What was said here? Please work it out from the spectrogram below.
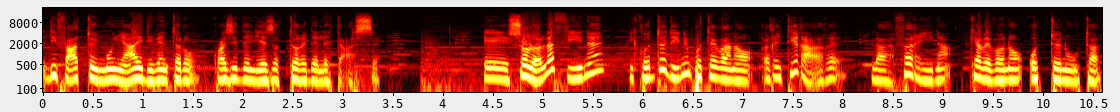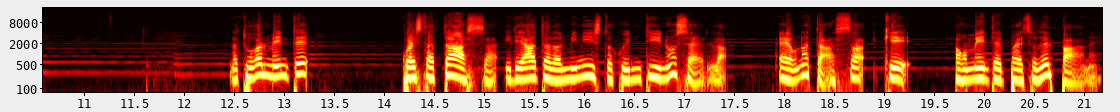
di fatto i mugnai diventano quasi degli esattori delle tasse e solo alla fine i contadini potevano ritirare la farina che avevano ottenuta. Naturalmente questa tassa ideata dal ministro Quintino Sella è una tassa che aumenta il prezzo del pane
